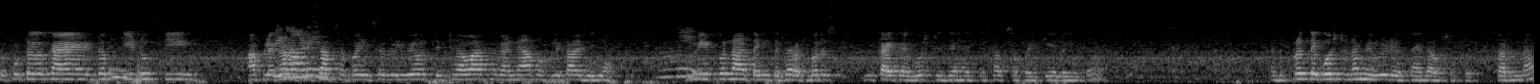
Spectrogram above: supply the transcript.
तर कुठं काय डबकी डुबकी आपल्या घरातली साफसफाई सगळी व्यवस्थित ठेवा. सगळ्यांनी आपापली काळजी घ्या. मी पण आता इथं घरात बरंच काय काय गोष्टी ज्या आहेत त्या साफसफाई केलं इथं. आता प्रत्येक गोष्ट ना मी व्हिडिओत नाही जाऊ शकत. कारण ना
